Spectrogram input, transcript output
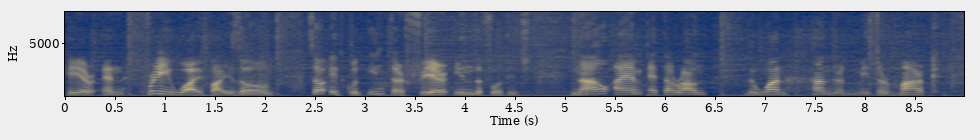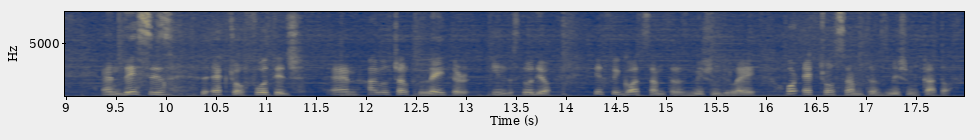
here a free Wi-Fi zone so it could interfere in the footage. Now I am at around the 100 meter mark and this is the actual footage and I will check later in the studio if we got some transmission delay or actual some transmission cutoff.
